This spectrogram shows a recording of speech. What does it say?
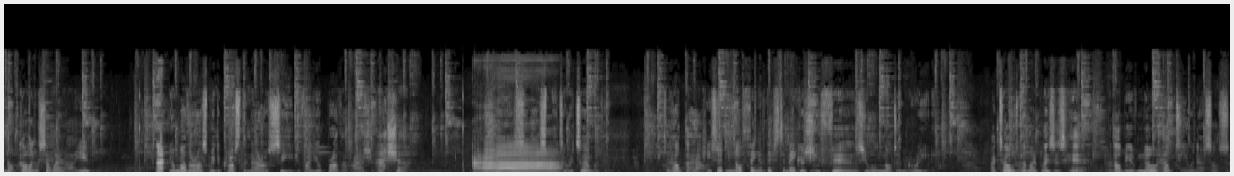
You're not going somewhere, are you? Your mother asked me to cross the narrow sea to find your brother, Asher. Asher? Ah. She has Ah. asked me to return with him, to help the house. She said nothing of this to me. Because she fears you will not agree. I told her my place is here, that I'll be of no help to you in Essos.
